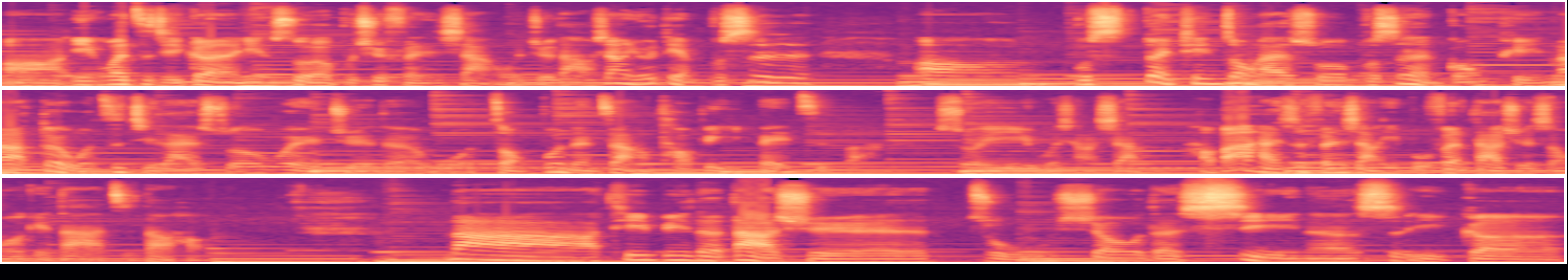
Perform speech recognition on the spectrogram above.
啊、因为自己个人因素而不去分享，我觉得好像有点不是，嗯、不是对听众来说不是很公平。那对我自己来说，我也觉得我总不能这样逃避一辈子吧。所以我想想，好吧，还是分享一部分大学生活给大家知道好了。那 TB 的大学主修的系呢，是一个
